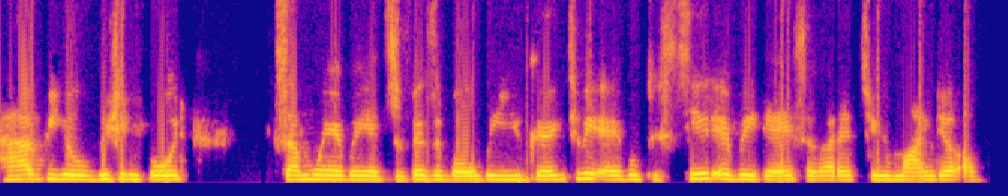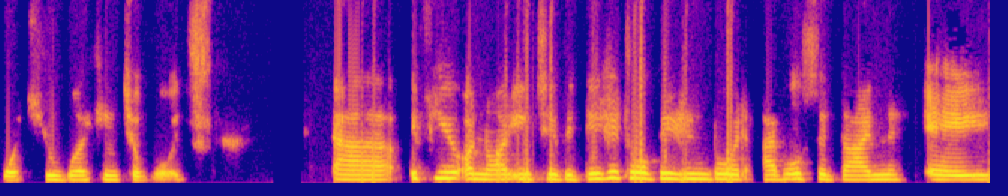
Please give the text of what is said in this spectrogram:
have your vision board somewhere where it's visible, where you're going to be able to see it every day so that it's a reminder of what you're working towards. Uh, if you are not into the digital vision board, I've also done a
